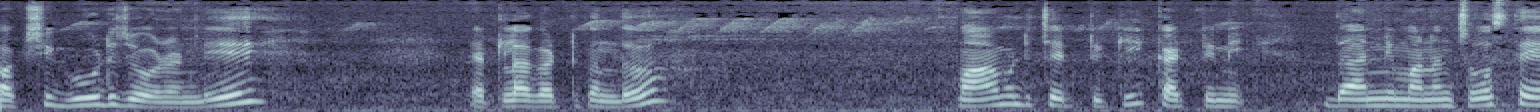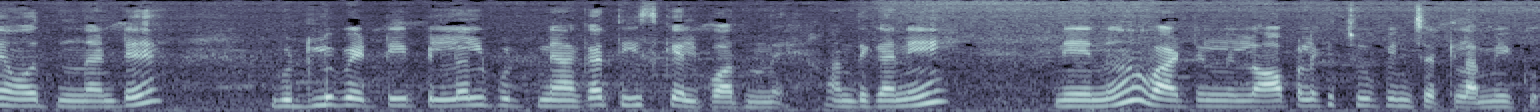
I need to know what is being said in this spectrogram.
పక్షి గూడు చూడండి. ఎట్లా కట్టుకుందో. మామిడి చెట్టుకి కట్టిని. దాన్ని మనం చూస్తే ఏమవుతుందంటే గుడ్లు పెట్టి పిల్లలు పుట్టినాక తీసుకెళ్ళిపోతుంది. అందుకని నేను వాటిని లోపలికి చూపించట్లా మీకు.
